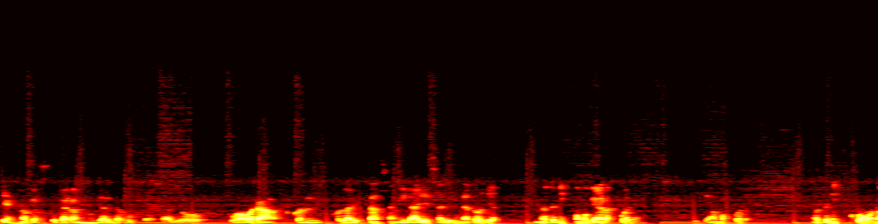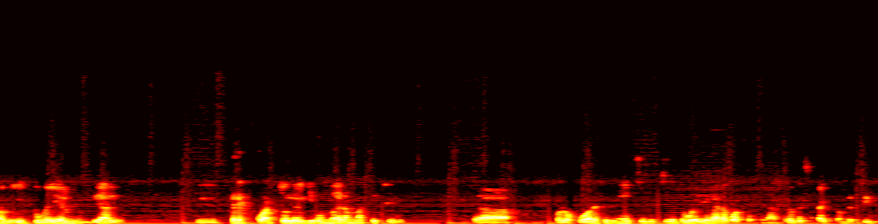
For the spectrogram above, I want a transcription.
que es no clasificar al Mundial de Rusia. O sea, yo ahora con, con, la distancia miráis esa eliminatoria y no tenéis cómo quedar afuera. Y quedamos fuera. No tenéis cómo, no, y tú veías el Mundial y tres cuartos de los equipos no eran más que Chile. O sea, por los jugadores que tenía Chile, Chile te puede llegar a cuartos final. Creo que es hay con decir,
